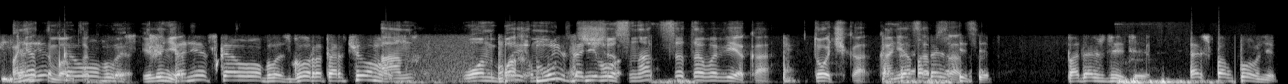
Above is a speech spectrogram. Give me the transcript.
Понятно Донецкая вам область, такое или нет? Донецкая область, город Артемовск. А он мы, Бахмут мы за него... 16 века. Точка. Конец подождите, абзаца. Подождите. Товарищ полковник,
